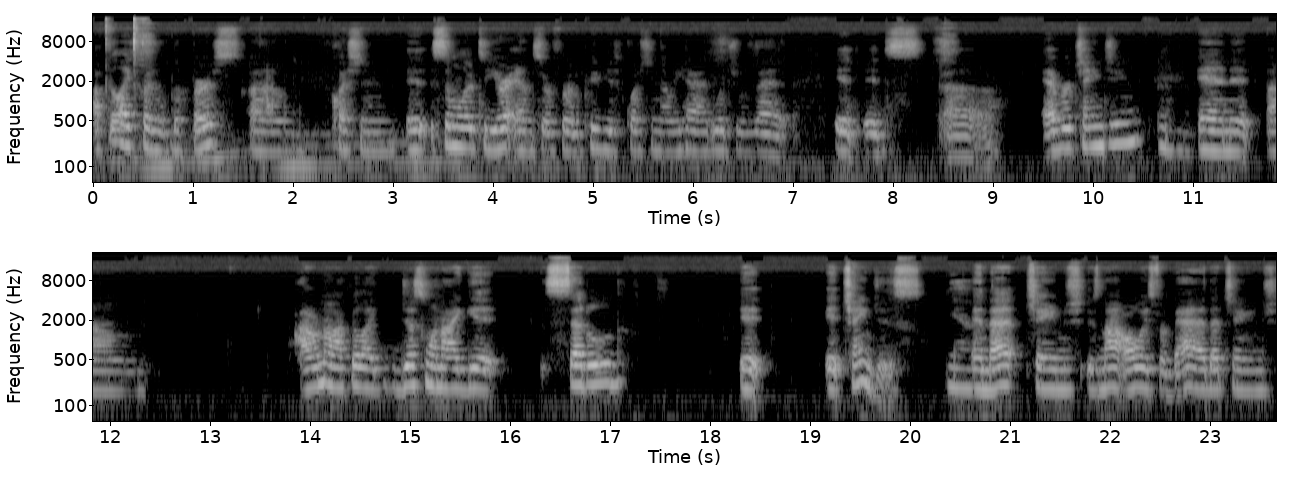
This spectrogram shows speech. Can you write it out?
I feel like for the, the first um, question, it's similar to your answer for the previous question that we had, which was that it it's uh, ever changing and it um, I don't know. I feel like just when I get settled, it it changes, Yeah. and that change is not always for bad. That change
